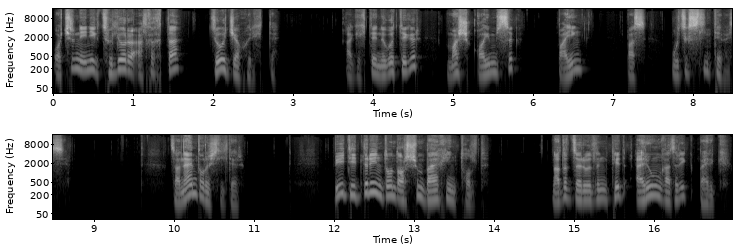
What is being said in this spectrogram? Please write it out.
Учир нь энийг цөлөөр алхахдаа зөөж явах хэрэгтэй. А гэхдээ нөгөөтэйгэр маш гоёмсог, баян бас үзэгсэлэнтэй байсан. За 8 дугаар ишлэлдэр би тэдний дунд оршин байхын тулд надад зориулан тэд ариун газрыг бариг.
